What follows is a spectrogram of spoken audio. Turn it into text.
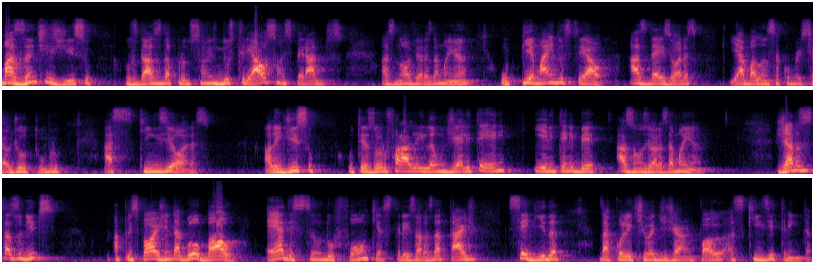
mas antes disso, os dados da produção industrial são esperados às 9 horas da manhã, o PMI industrial às 10 horas e a balança comercial de outubro às 15 horas. Além disso, o Tesouro fará leilão de LTN e NTNB às 11 horas da manhã. Já nos Estados Unidos, a principal agenda global é a decisão do FONC às 3 horas da tarde, seguida da coletiva de Jerome Powell às 15h30.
